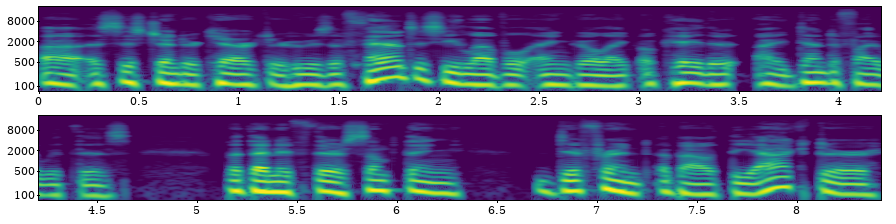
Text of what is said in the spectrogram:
uh, a cisgender character who is a fantasy level and go like, okay, I identify with this. But then if there's something different about the actor,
